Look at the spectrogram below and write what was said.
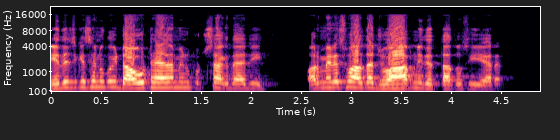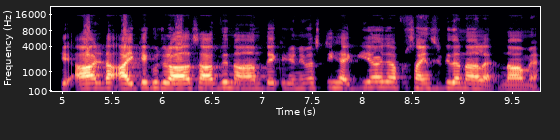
ਇਹਦੇ 'ਚ ਕਿਸੇ ਨੂੰ ਕੋਈ ਡਾਊਟ ਹੈ ਤਾਂ ਮੈਨੂੰ ਪੁੱਛ ਸਕਦਾ ਹੈ ਜੀ ਔਰ ਮੇਰੇ ਸਵਾਲ ਦਾ ਜਵਾਬ ਨਹੀਂ ਦਿੱਤਾ ਤੁਸੀਂ ਯਾਰ ਕਿ ਆ ਜਿਹੜਾ ਆਈਕੇ ਗੁਜਰਾਲ ਸਾਹਿਬ ਦੇ ਨਾਮ ਤੇ ਇੱਕ ਯੂਨੀਵਰਸਿਟੀ ਹੈਗੀ ਆ ਜਾਂ ਸਾਇੰਸ ਸਿਟੀ ਦਾ ਨਾਮ ਹੈ ਨਾਮ ਹੈ?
